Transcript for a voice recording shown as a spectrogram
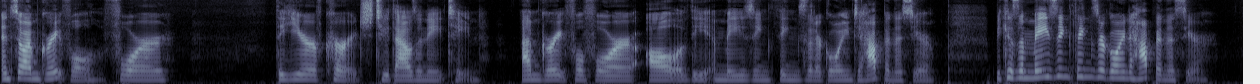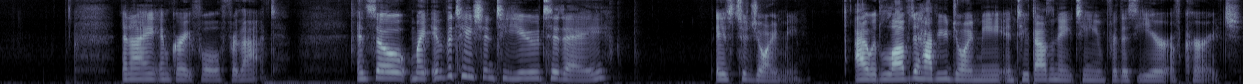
And so I'm grateful for the year of courage, 2018. I'm grateful for all of the amazing things that are going to happen this year because amazing things are going to happen this year. And I am grateful for that. And so, my invitation to you today is to join me. I would love to have you join me in 2018 for this year of courage.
